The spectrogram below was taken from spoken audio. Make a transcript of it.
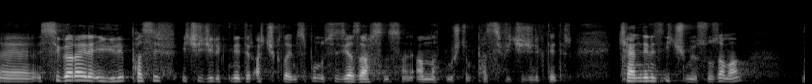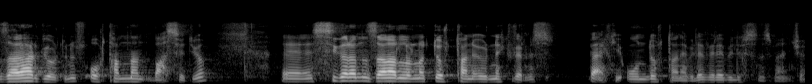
E, sigara ile ilgili pasif içicilik nedir açıklayınız. Bunu siz yazarsınız. Hani anlatmıştım pasif içicilik nedir. Kendiniz içmiyorsunuz ama zarar gördüğünüz ortamdan bahsediyor. E, sigaranın zararlarına 4 tane örnek veriniz. Belki 14 tane bile verebilirsiniz bence.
